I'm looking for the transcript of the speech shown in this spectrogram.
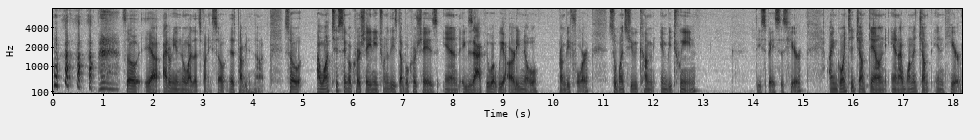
so yeah I don't even know why that's funny so it's probably not. So I want to single crochet in each one of these double crochets and exactly what we already know from before. So once you come in between these spaces here I'm going to jump down and I want to jump in here.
